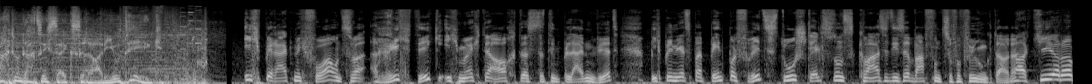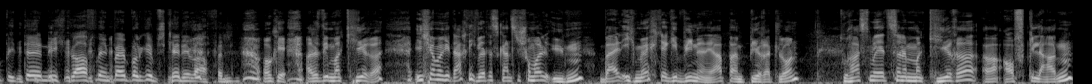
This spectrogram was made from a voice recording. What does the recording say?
886 Radiothek. Ich bereite mich vor und zwar richtig. Ich möchte auch, dass der Timpel leiden wird. Ich bin jetzt bei Paintball Fritz. Du stellst uns quasi diese Waffen zur Verfügung da, oder? Markierer bitte, nicht Waffen. Im Paintball gibt es keine Waffen. Okay, also die Markierer. Ich habe mir gedacht, ich werde das Ganze schon mal üben, weil ich möchte gewinnen, ja, beim Biathlon. Du hast mir jetzt einen Markierer äh, aufgeladen.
